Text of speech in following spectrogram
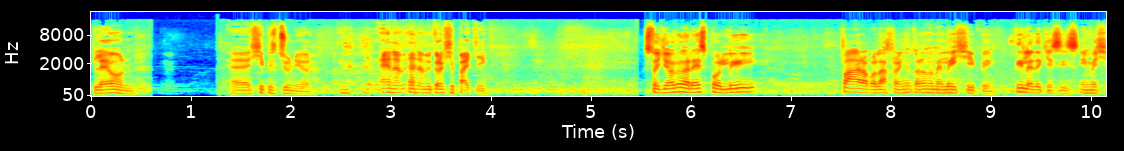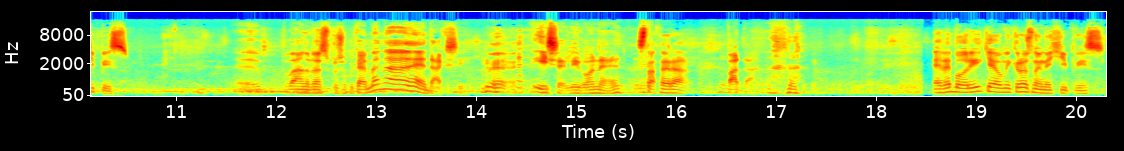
Πλέον, ε, Hippies Junior. ένα, ένα μικρό χιπάκι. Στο Γιώργο αρέσει πολύ πάρα πολλά χρόνια τώρα να με λέει χίπη. Τι λέτε κι εσείς, είμαι χίπης. Ε, αν ρωτάς προσωπικά εμένα, ε, εντάξει. Είσαι λίγο, ναι. Σταθερά. Πάντα. Ε, δεν μπορεί και ο μικρός να είναι χίπης.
